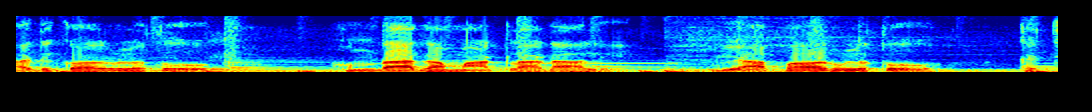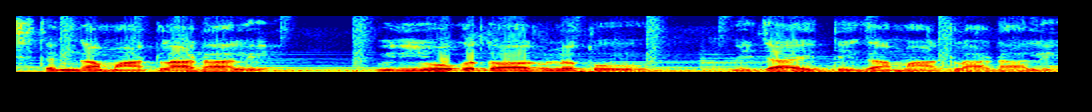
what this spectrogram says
అధికారులతో హుందాగా మాట్లాడాలి వ్యాపారులతో ఖచ్చితంగా మాట్లాడాలి వినియోగదారులతో నిజాయితీగా మాట్లాడాలి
